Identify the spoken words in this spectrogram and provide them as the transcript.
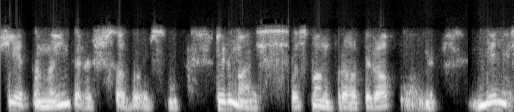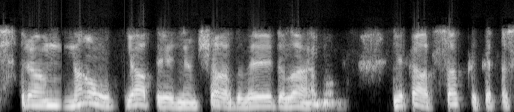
šķietama interešu sadursme. Pirmais, kas, manuprāt, ir aplami. Ministram nav jāpieņem šāda veida lēmumi. Ja kāds saka, ka tas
